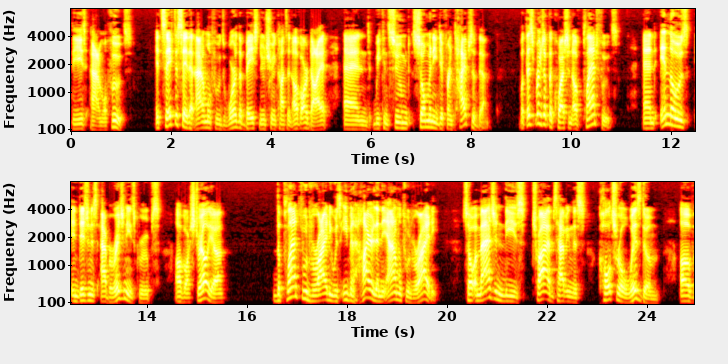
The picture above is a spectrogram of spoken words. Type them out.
these animal foods. It's safe to say that animal foods were the base nutrient content of our diet, and we consumed so many different types of them. But this brings up the question of plant foods. And in those indigenous aborigines groups of Australia, the plant food variety was even higher than the animal food variety. So imagine these tribes having this cultural wisdom of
